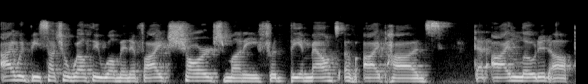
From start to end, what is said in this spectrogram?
I would be such a wealthy woman if I charged money for the amount of iPods that I loaded up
